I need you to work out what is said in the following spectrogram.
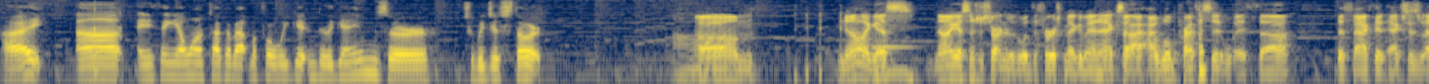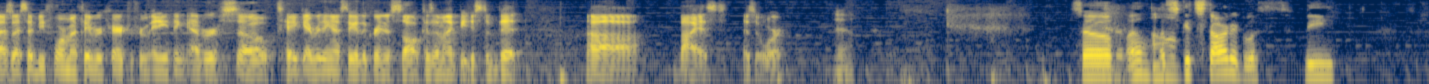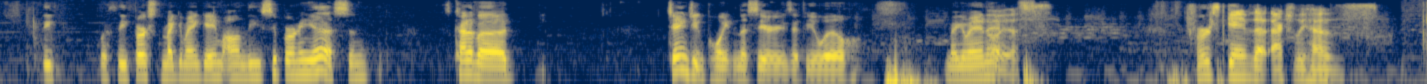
Alright. Uh, anything y'all want to talk about before we get into the games, or should we just start? Um, Um, no, I guess no, I guess I'm just starting with the first Mega Man X. I, I will preface it with uh, the fact that X is, as I said before, my favorite character from anything ever. So take everything I say with a grain of salt because I might be just a bit uh, biased, as it were. yeah. So, well, let's Um, get started with the the with the first Mega Man game on the Super NES, and it's kind of a changing point in the series, if you will. Mega Man Oh X. yes. First game that actually has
